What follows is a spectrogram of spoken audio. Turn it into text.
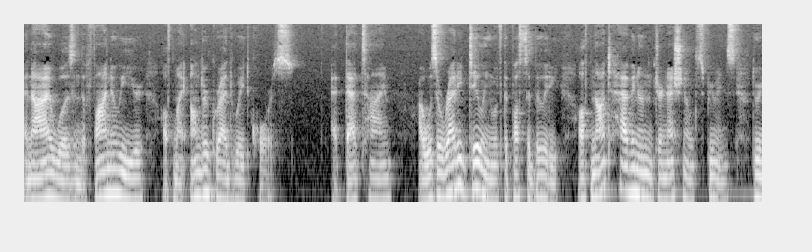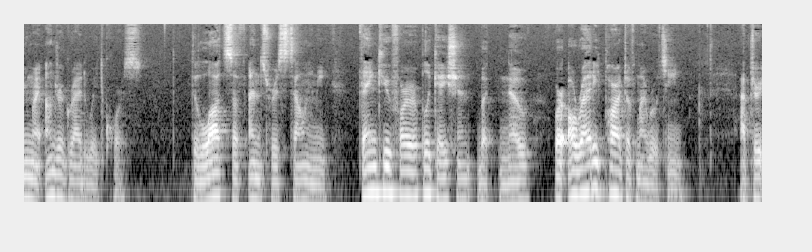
and I was in the final year of my undergraduate course. At that time, I was already dealing with the possibility of not having an international experience during my undergraduate course. The lots of answers telling me, thank you for your application, but no, were already part of my routine. After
